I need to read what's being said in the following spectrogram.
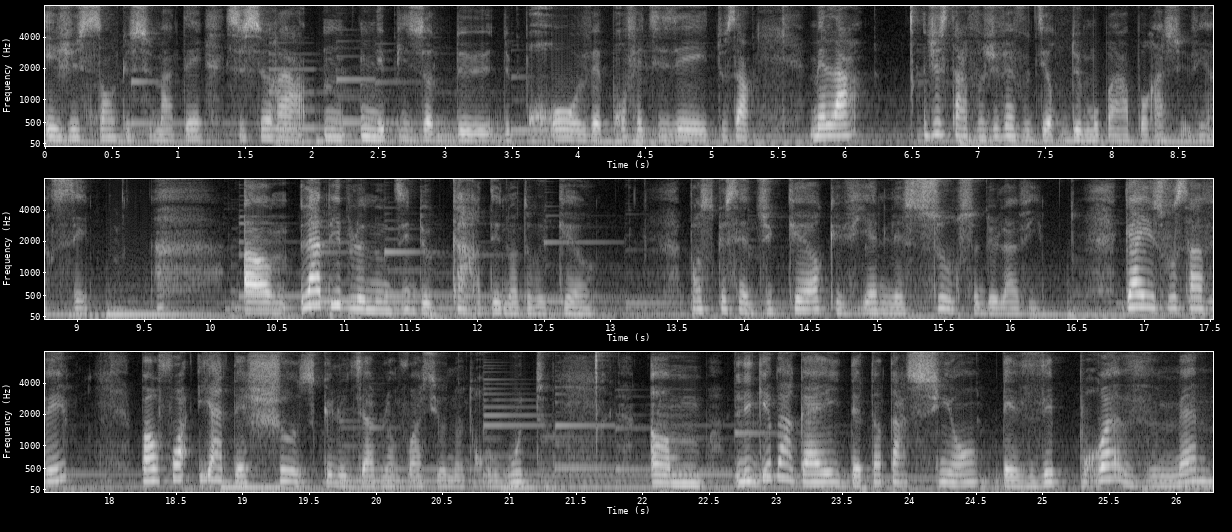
Et je sens que ce matin, ce sera un, épisode de, de pro, prophétiser et tout ça. Mais là, juste avant, je vais vous dire deux mots par rapport à ce verset. Euh, la Bible nous dit de garder notre cœur, parce que c'est du cœur que viennent les sources de la vie. Guys, vous savez, parfois il y a des choses que le diable envoie sur notre route. Um, les des tentations, des épreuves même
